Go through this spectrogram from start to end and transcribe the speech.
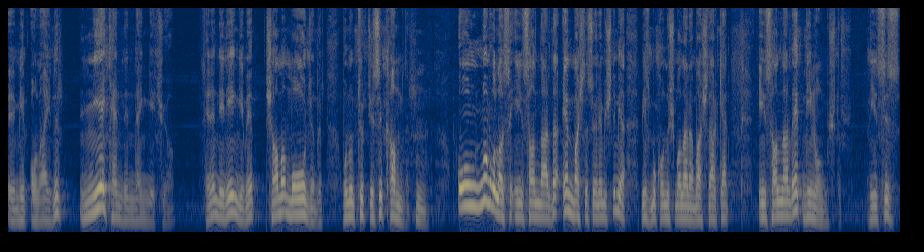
e, bir olaydır. Niye kendinden geçiyor? Senin dediğin gibi Şaman Moğolcadır. Bunun Türkçesi kamdır. Oldum olası insanlarda en başta söylemiştim ya biz bu konuşmalara başlarken insanlarda hep din olmuştur. Dinsiz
